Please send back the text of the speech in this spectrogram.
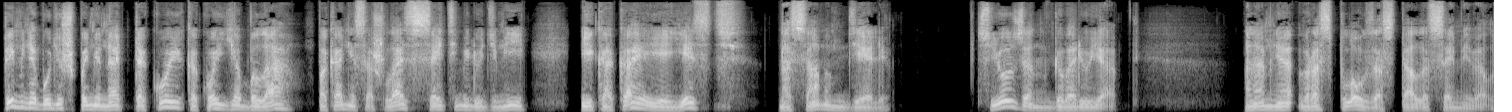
ты меня будешь поминать такой, какой я была, пока не сошлась с этими людьми, и какая я есть на самом деле. «Сьюзен», — говорю я, — она меня врасплох застала, Сэмюэл.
